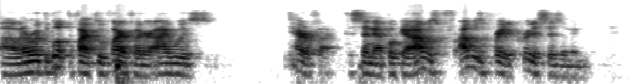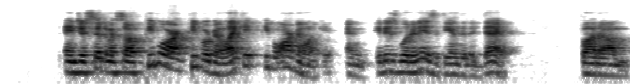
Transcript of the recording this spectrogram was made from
Uh, when I wrote the book, The Five Tool Firefighter, I was terrified to send that book out. I was I was afraid of criticism and and just said to myself, people aren't people are gonna like it, people aren't gonna like it, and it is what it is at the end of the day. But um,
